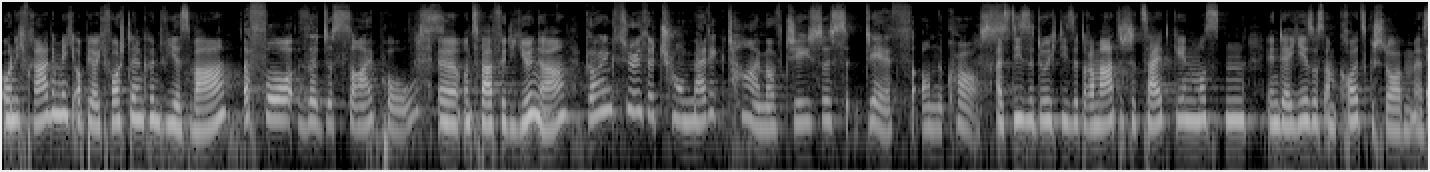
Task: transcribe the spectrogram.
Und ich frage mich, ob ihr euch vorstellen könnt, wie es war, for the disciples äh, und zwar für die Jünger, going through the traumatic time of Jesus' death on the cross. als diese durch diese dramatische Zeit gehen mussten, in der Jesus am Kreuz gestorben ist.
